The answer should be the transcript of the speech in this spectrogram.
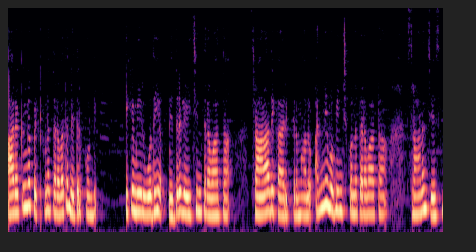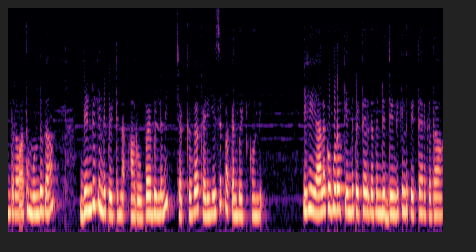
ఆ రకంగా పెట్టుకున్న తర్వాత నిద్రపోండి. ఇక మీరు ఉదయం నిద్ర లేచిన తర్వాత స్నానాది కార్యక్రమాలు అన్నీ ముగించుకున్న తర్వాత స్నానం చేసిన తర్వాత ముందుగా దిండు కింద పెట్టిన ఆ రూపాయి బిళ్ళని చక్కగా కడిగేసి పక్కన పెట్టుకోండి. ఇక యాలకు కూడా కింద పెట్టారు కదండి దిండు కింద పెట్టారు కదా.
